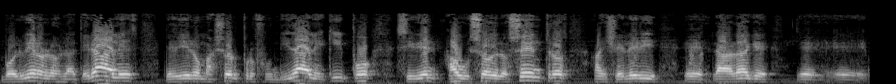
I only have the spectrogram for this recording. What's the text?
volvieron los laterales, le dieron mayor profundidad al equipo, si bien abusó de los centros, Angeleri, eh, la verdad que... Eh, eh,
